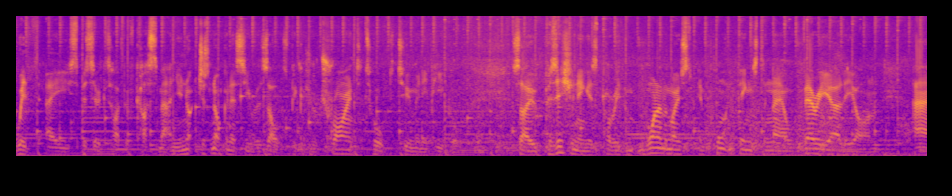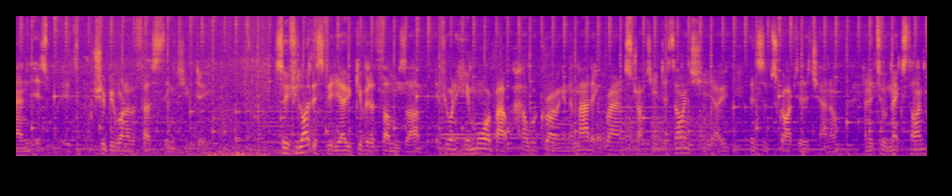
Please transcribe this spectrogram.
with a specific type of customer and you're not just not going to see results because you're trying to talk to too many people. So positioning is probably the, one of the most important things to nail very early on and it should be one of the first things you do. So if you like this video, give it a thumbs up. If you want to hear more about how we're growing a nomadic brand strategy design studio, then subscribe to the channel. And until next time,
